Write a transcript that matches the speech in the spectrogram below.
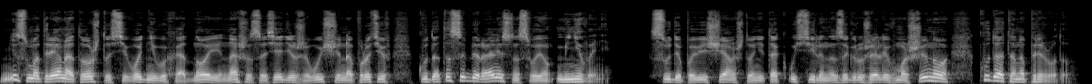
Несмотря на то, что сегодня выходной, и наши соседи, живущие напротив, куда-то собирались на своем минивэне. Судя по вещам, что они так усиленно загружали в машину, куда-то на природу.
